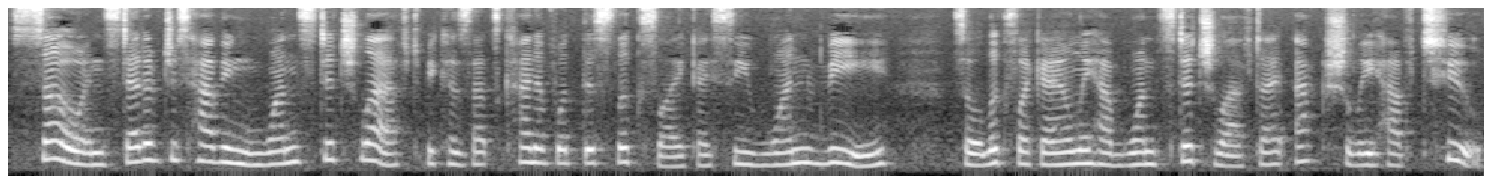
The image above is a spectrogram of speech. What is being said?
So instead of just having one stitch left, because that's kind of what this looks like, I see one V, so it looks like I only have one stitch left, I actually have two,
